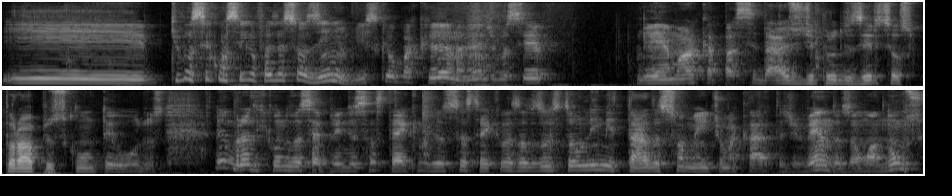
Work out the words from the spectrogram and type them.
e que você consiga fazer sozinho. Isso que é o bacana, né? De você ganha maior capacidade de produzir seus próprios conteúdos. Lembrando que quando você aprende essas técnicas, essas técnicas elas não estão limitadas somente a uma carta de vendas, a um anúncio.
